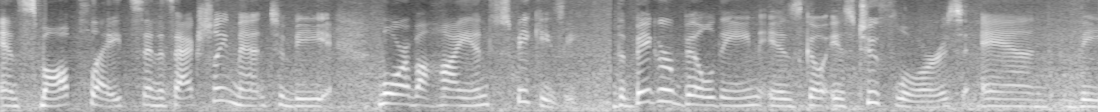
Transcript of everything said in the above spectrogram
and small plates, and it's actually meant to be more of a high-end speakeasy. The bigger building is, go, is two floors, and the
